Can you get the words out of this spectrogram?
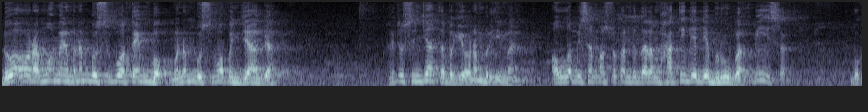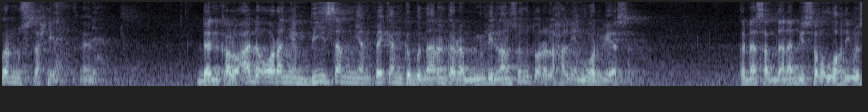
Doa orang mukmin menembus sebuah tembok, menembus semua penjaga. Itu senjata bagi orang beriman. Allah bisa masukkan ke dalam hati dia, dia berubah. Bisa. Bukan mustahil. Ya. Dan kalau ada orang yang bisa menyampaikan kebenaran kepada pemimpin langsung itu adalah hal yang luar biasa. Karena sabda Nabi SAW,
